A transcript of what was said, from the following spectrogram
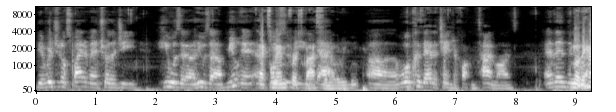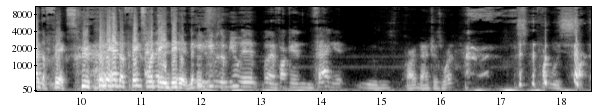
the original Spider-Man trilogy, he was a he was a mutant. X Men First Class that. another reboot. Uh, well, because they had to change their fucking timelines. And then the No, they had to fix. they had to fix what they did. He, he was a mutant and fucking faggot. Far adventures worth. fucking sucked.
